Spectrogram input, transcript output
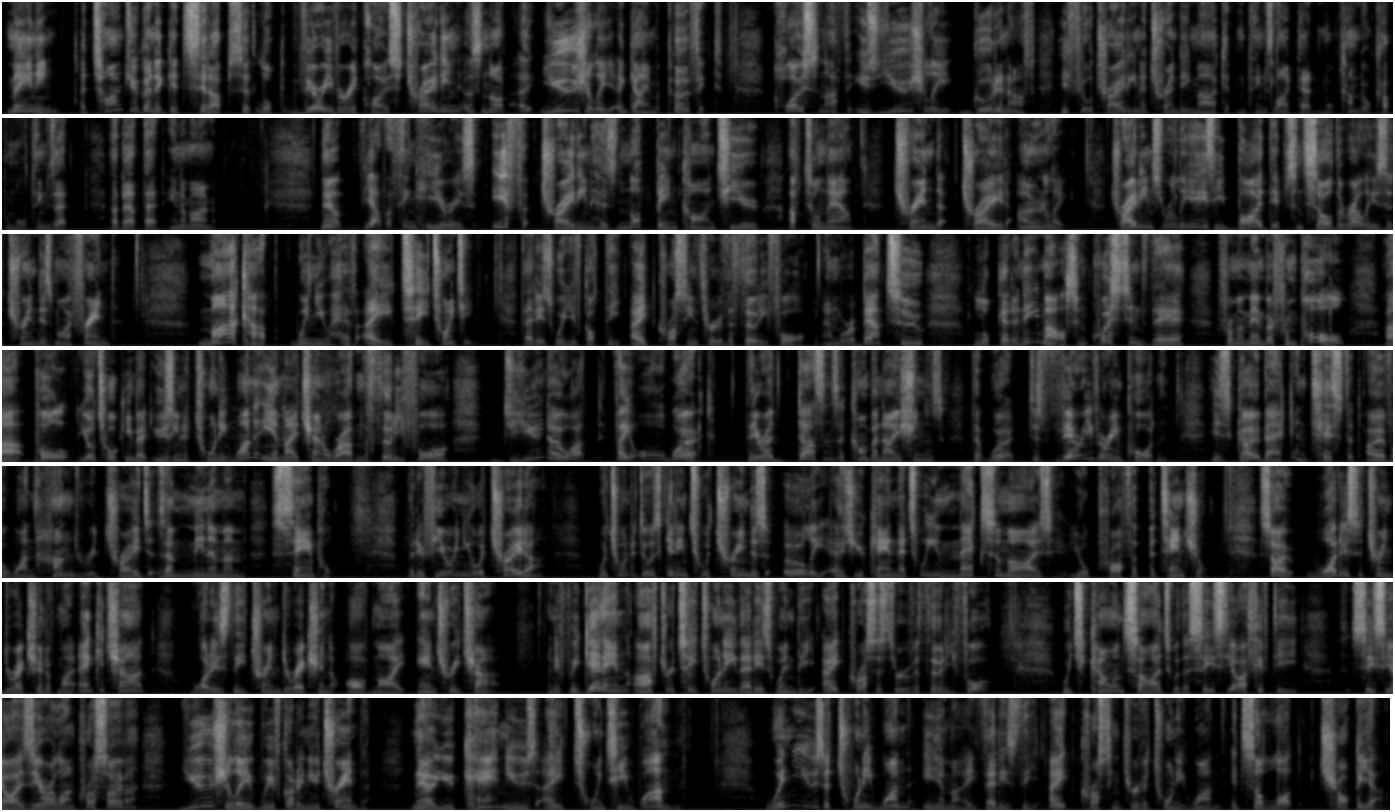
Meaning at times you're going to get setups that look very very close. Trading is not a, usually a game of perfect close enough is usually good enough if you're trading a trendy market and things like that. And we'll come to a couple more things that about that in a moment. Now the other thing here is if trading has not been kind to you up till now trend trade only. Trading's really easy. Buy dips and sell the rallies. The trend is my friend. Markup when you have a t20 that is where you've got the 8 crossing through the 34 and we're about to look at an email some questions there from a member from Paul. Uh, Paul you're talking about using a 21 EMA channel rather than the 34 do you know what? They all work. There are dozens of combinations that work. Just very very important is go back and test it over 100 trades as a minimum sample. But if you're a newer trader what you want to do is get into a trend as early as you can. That's where you maximize your profit potential. So what is the trend direction of my anchor chart? What is the trend direction of my entry chart? And if we get in after a t20 that is when the 8 crosses through the 34 which coincides with a CCI 50 CCI zero line crossover usually we've got a new trend. Now you can use a 21 when you use a 21 EMA that is the 8 crossing through the 21 it's a lot choppier.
